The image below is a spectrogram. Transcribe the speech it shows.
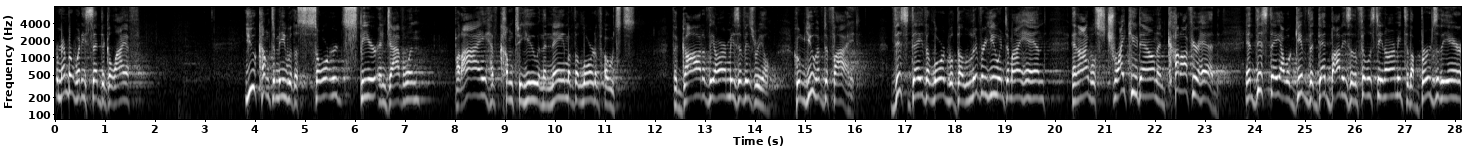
Remember what he said to Goliath? You come to me with a sword, spear, and javelin, but I have come to you in the name of the Lord of hosts, the God of the armies of Israel, whom you have defied. This day the Lord will deliver you into my hand, and I will strike you down and cut off your head. And this day I will give the dead bodies of the Philistine army to the birds of the air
